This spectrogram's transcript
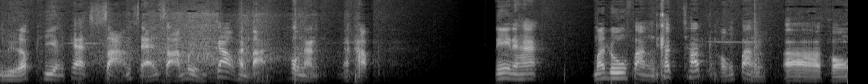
เหลือเพียงแค่ 339,000 บาทเท่านั้นนะครับ นี่นะฮะ มาดูฝั่งชัดๆ ของฝั่งอของ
